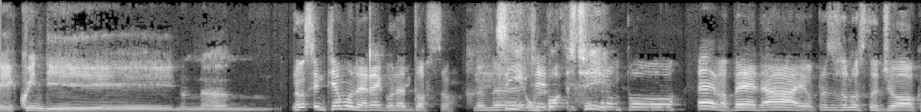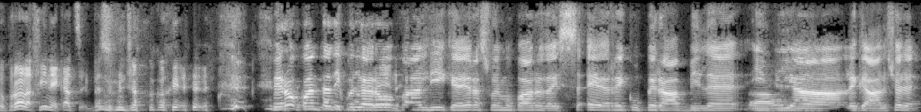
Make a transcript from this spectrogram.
E quindi non, Non sentiamo le regole addosso. Non, Sì, un cioè, po', sì. un po'. Eh, vabbè, dai, ho preso solo sto gioco. Però alla fine, cazzo, hai preso un gioco che. Però quanta di quella roba lì che era su Emo Paradise è recuperabile Bravo. in via legale? Cioè,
